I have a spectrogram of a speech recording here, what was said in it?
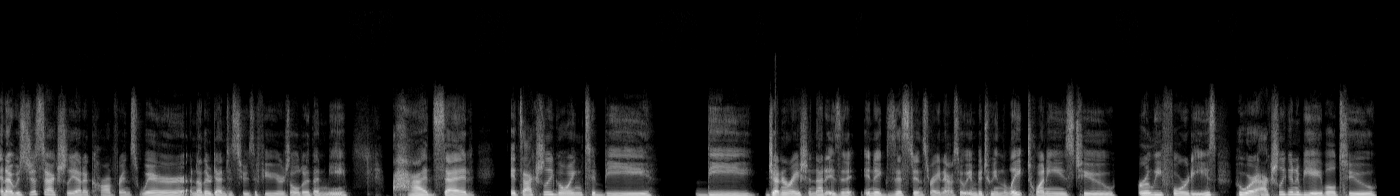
and I was just actually at a conference where another dentist who's a few years older than me had said it's actually going to be the generation that is in, in existence right now. So, in between the late 20s to early 40s, who are actually going to be able to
